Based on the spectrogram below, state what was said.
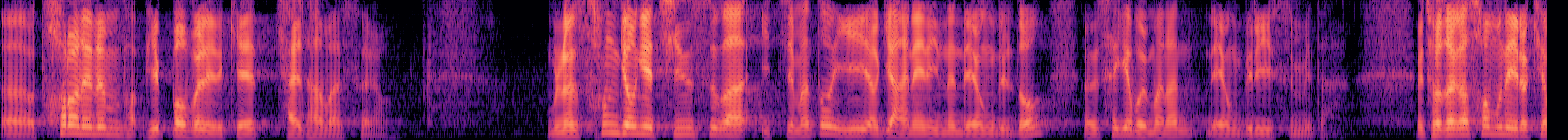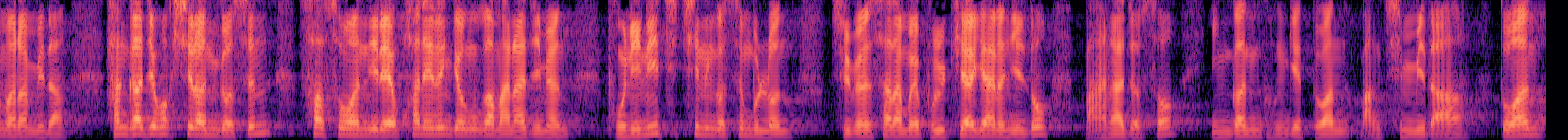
어, 털어내는 비법을 이렇게 잘 담았어요. 물론 성경의 진수가 있지만 또 이 여기 안에 있는 내용들도 새겨볼 만한 내용들이 있습니다. 저자가 서문에 이렇게 말합니다. 한 가지 확실한 것은 사소한 일에 화내는 경우가 많아지면 본인이 지치는 것은 물론 주변 사람을 불쾌하게 하는 일도 많아져서 인간관계 또한 망칩니다. 또한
